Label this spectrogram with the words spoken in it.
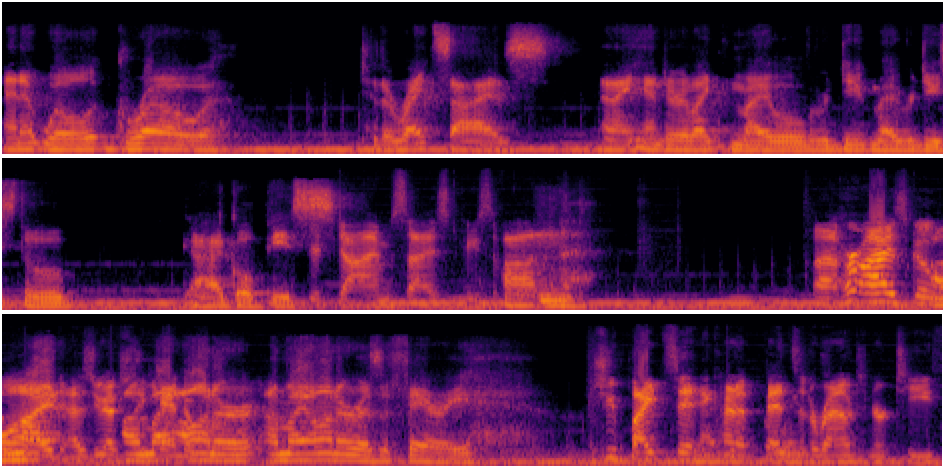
and it will grow to the right size. And I hand her like my little redu- my reduced little uh, gold piece, Your dime-sized piece of gold. on Uh, her eyes go on wide my, as you actually on my honor on my honor as a fairy. She bites it and kind of bends it around in her teeth.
